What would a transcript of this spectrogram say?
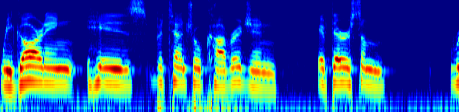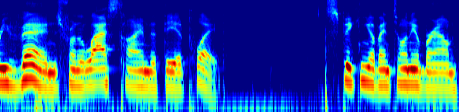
regarding his potential coverage and if there was some revenge from the last time that they had played. Speaking of Antonio Brown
